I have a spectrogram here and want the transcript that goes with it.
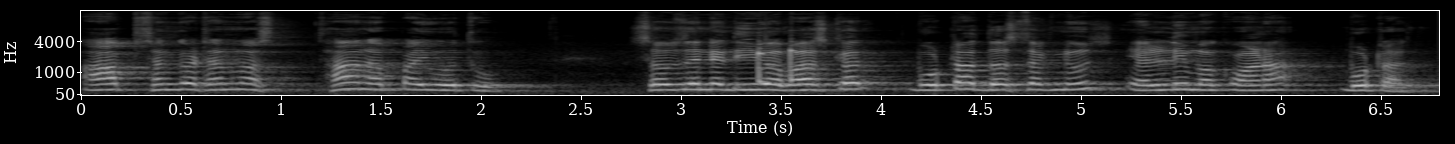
આપ સંગઠનમાં સ્થાન અપાયું હતું. સૌજન્ય દિવ્યા ભાસ્કર, બોટાદ દસ્તક ન્યૂઝ, એલડી મકવાણા, બોટાદ.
